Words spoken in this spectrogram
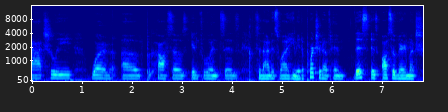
actually one of Picasso's influences, so that is why he made a portrait of him. This is also very much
